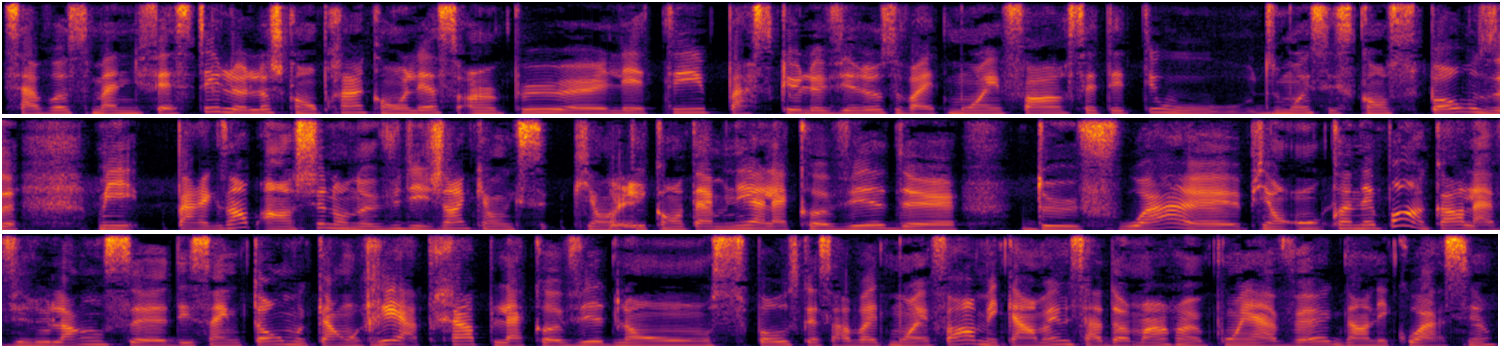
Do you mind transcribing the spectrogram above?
ça va se manifester. Là, là je comprends qu'on laisse un peu euh, l'été parce que le virus va être moins fort cet été, ou du moins c'est ce qu'on suppose. Mais par exemple, en Chine, on a vu des gens qui ont qui ont été contaminés à la COVID deux fois, puis on, on connaît pas encore la virulence des symptômes. Quand on réattrape la COVID, là, on suppose que ça va être moins fort mais quand même, ça demeure un point aveugle dans l'équation.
